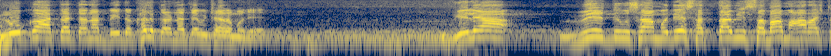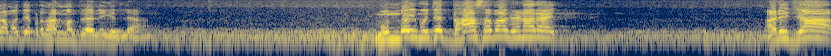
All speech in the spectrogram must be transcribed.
लोक आता त्यांना बेदखल करण्याच्या विचारामध्ये आहेत. गेल्या वीस दिवसामध्ये सत्तावीस सभा महाराष्ट्रामध्ये प्रधानमंत्र्यांनी घेतल्या. मुंबईमध्ये दहा सभा घेणार आहेत. आणि ज्या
